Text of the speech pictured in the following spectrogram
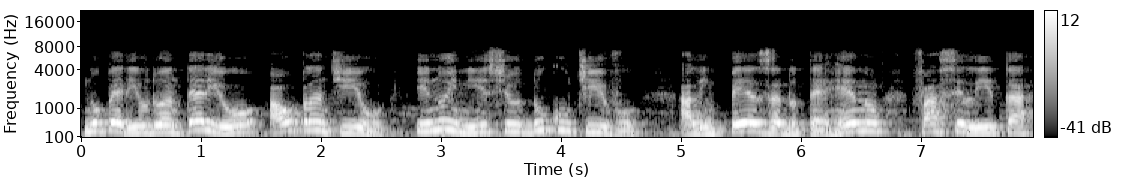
no período anterior ao plantio e no início do cultivo. A limpeza do terreno facilita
